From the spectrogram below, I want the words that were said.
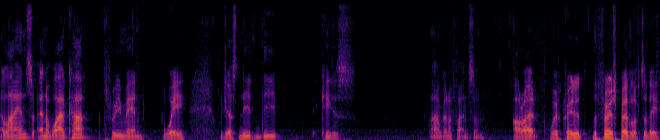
alliance, and a wildcard, three man away. We just need the cases. I'm gonna find some. Alright, we've created the first battle of today.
